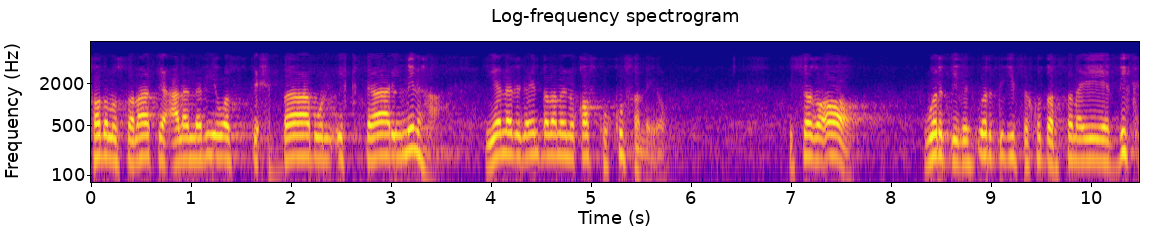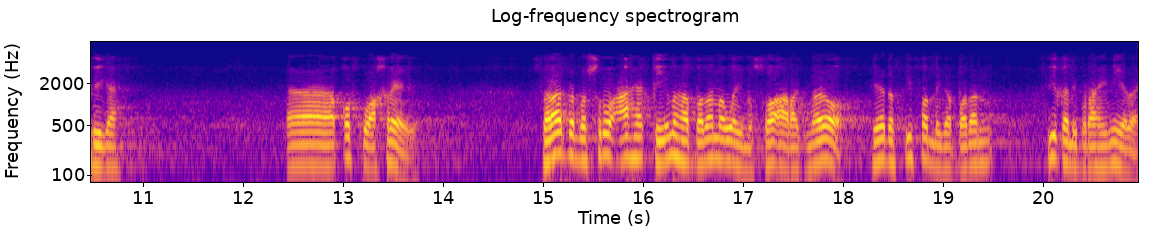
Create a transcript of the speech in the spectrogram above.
fadlu salaati cala nabiy waistixbaabu liktaari minha. Iyo nabiga in badan inuu qofku ku saliyo isaga oo wardiga wardigiisa ku darsanaya iyo dikriga qofku akriyayo salaada mashruuca ah ee qiimaha badanna waynu soo aragnayoo teeda sii fadliga badan siiqa ibraahimiyada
